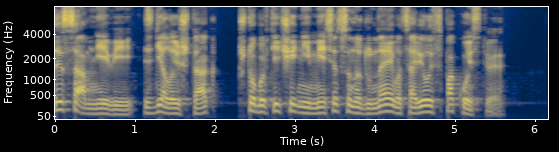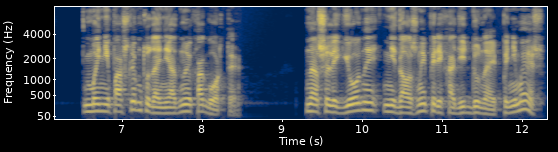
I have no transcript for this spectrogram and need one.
«Ты сам, Невий, сделаешь так, чтобы в течение месяца на Дунае воцарилось спокойствие мы не пошлем туда ни одной когорты. Наши легионы не должны переходить Дунай, понимаешь?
